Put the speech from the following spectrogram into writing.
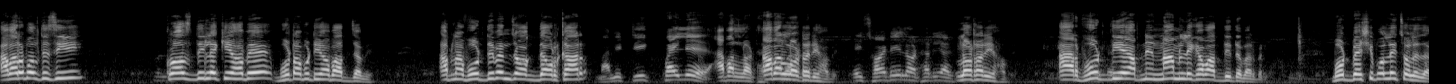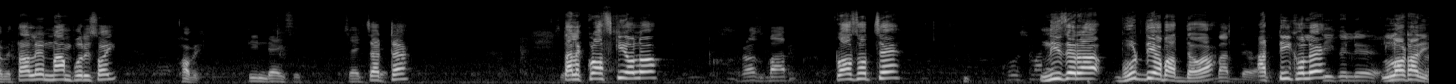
আবারও বলতেছি ক্রস দিলে কি হবে? ভোটাভুটি হওয়া বাদ যাবে। আপনার ভোট দিবেন জগ দরকার মানে টিক পাইলে আবার লটারি। আবার লটারি হবে। এই ছয়টাই লটারি লটারি হবে। আর ভোট দিয়ে আপনি নাম লেখা বাদ দিতে পারবেন। ভোট বেশি পড়লেই চলে যাবে। তাহলে নাম পরিচয় হবে। তিনটা চারটা। তাহলে ক্রস কি হলো? ক্রস হচ্ছে নিজেরা ভোট দিয়ে বাদ দেওয়া আর টিক হলে lottery.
